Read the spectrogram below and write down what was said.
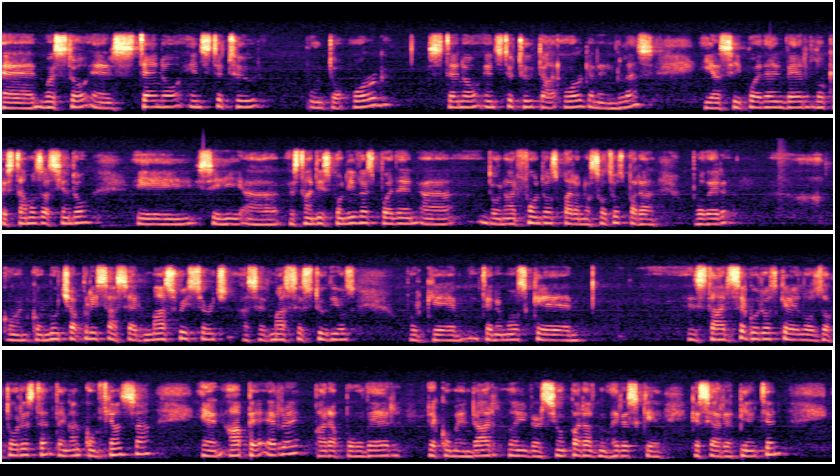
eh, nuestro stenoinstitute.org, stenoinstitute.org en inglés y así pueden ver lo que estamos haciendo y si ah, están disponibles pueden ah, donar fondos para nosotros para poder con, con, mucha prisa hacer más research, hacer más estudios, porque tenemos que estar seguros que los doctores tengan confianza en APR para poder recomendar la inversión para las mujeres que, que se arrepienten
